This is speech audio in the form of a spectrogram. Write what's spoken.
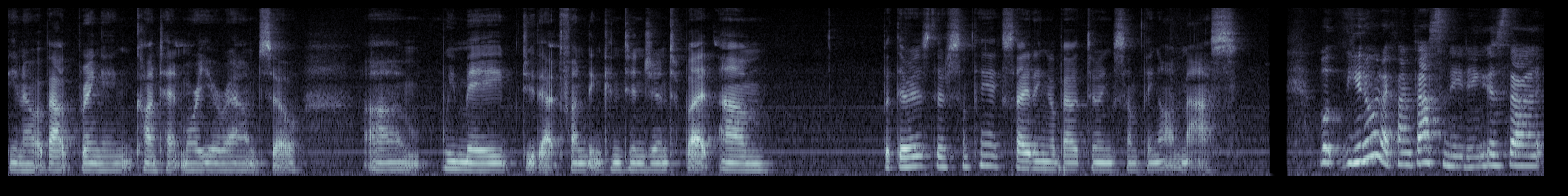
you know, about bringing content more year round. So um, we may do that funding contingent, but um, but there is there's something exciting about doing something en masse. Well, you know what I find fascinating is that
